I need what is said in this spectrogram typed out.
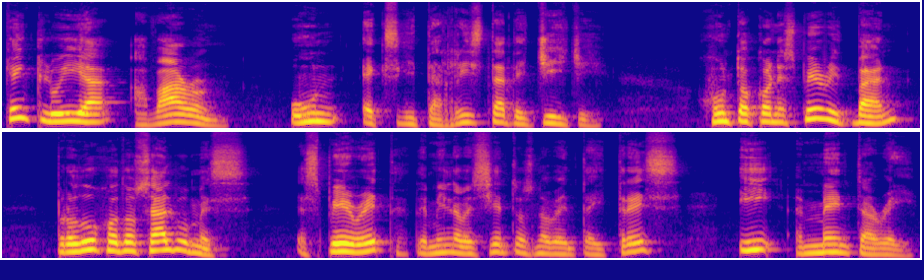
que incluía a Baron, un ex guitarrista de Gigi. Junto con Spirit Band, produjo dos álbumes, Spirit de 1993 y Mentary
